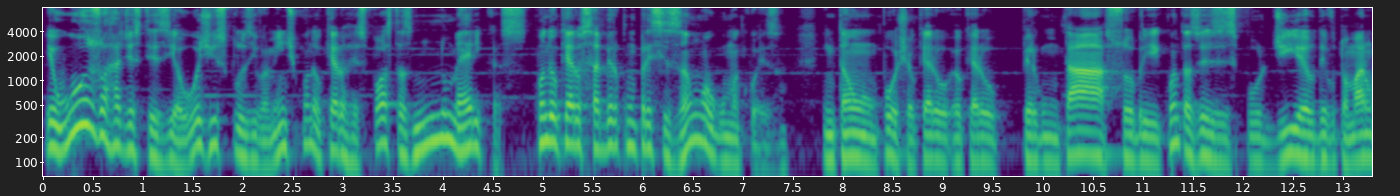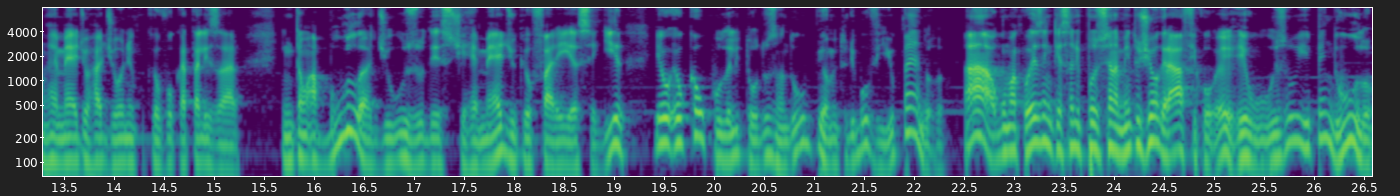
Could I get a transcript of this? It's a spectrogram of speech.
Eu uso a radiestesia hoje exclusivamente quando eu quero respostas numéricas, quando eu quero saber com precisão alguma coisa. Então, poxa, eu quero, eu quero perguntar sobre quantas vezes por dia eu devo tomar um remédio radiônico que eu vou catalisar. Então, a bula de uso deste remédio que eu farei a seguir, eu, eu calculo ele todo usando o biômetro de Bovie e o pêndulo. Ah, alguma coisa em questão de posicionamento geográfico, eu, eu uso e pendulo.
